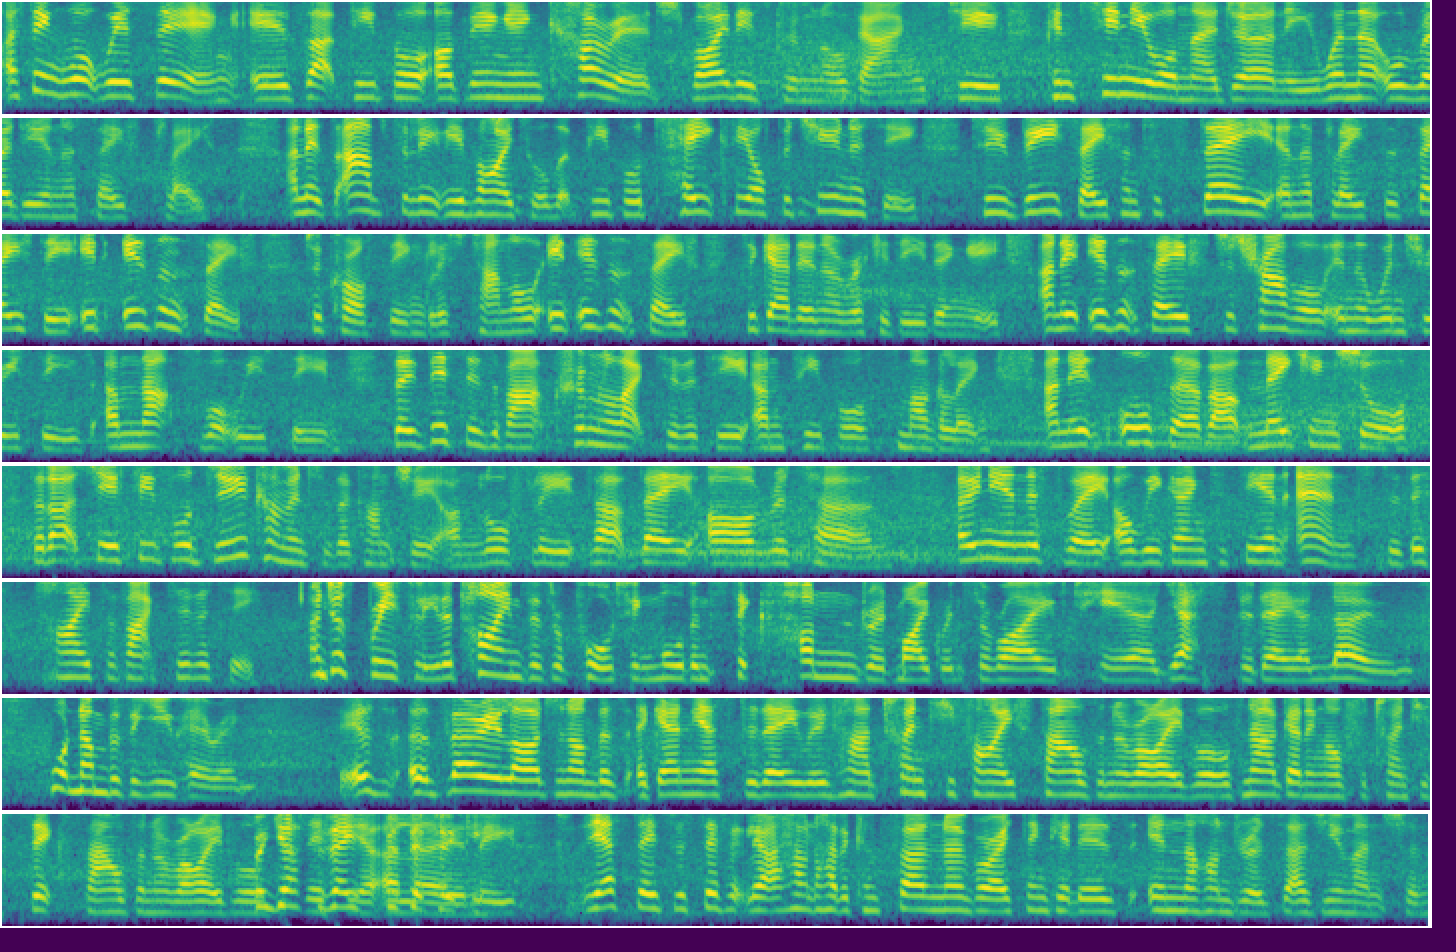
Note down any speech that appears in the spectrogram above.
I think what we're seeing is that people are being encouraged by these criminal gangs to continue on their journey when they're already in a safe place. And it's absolutely vital that people take the opportunity to be safe and to stay in a place of safety. It isn't safe to cross the English Channel. It isn't safe to get in a rickety dinghy. And it isn't safe to travel in the wintry seas. And that's what we've seen. So this is about criminal activity and people smuggling. And it's also about making sure that actually if people do come into the country unlawfully, that they are returned. Only in this way are we going to see an end to this type of activity. And just briefly, The Times is reporting more than 600 migrants arrived here yesterday alone. What numbers are you hearing? It was very large numbers again yesterday. We've had 25,000 arrivals, now getting on for 26,000 arrivals. But yesterday specifically? Alone. Yesterday specifically, I haven't had a confirmed number. I think it is in the hundreds, as you mentioned.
